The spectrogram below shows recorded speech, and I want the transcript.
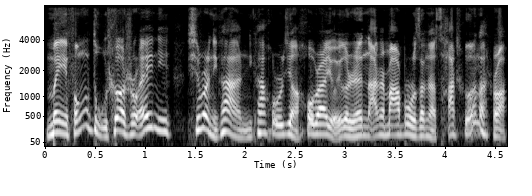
每逢堵车的时候，哎，你媳妇儿，你看，你看后视镜后边有一个人拿着抹布在那擦车呢，是吧？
